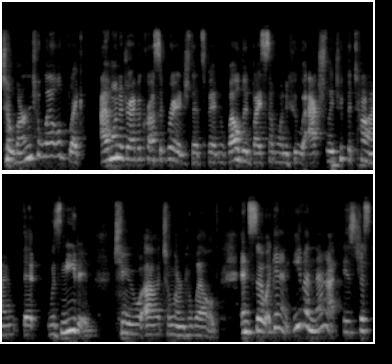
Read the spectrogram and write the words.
to learn to weld? Like I want to drive across a bridge that's been welded by someone who actually took the time that was needed to uh, to learn to weld. And so again, even that is just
